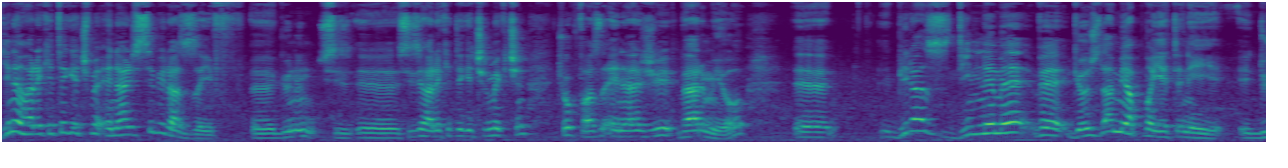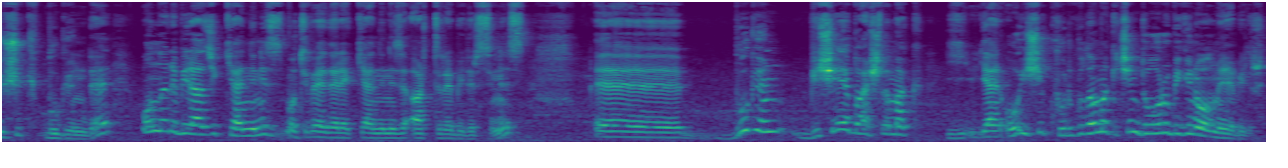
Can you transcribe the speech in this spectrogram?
yine harekete geçme enerjisi biraz zayıf. Ee, günün siz, e, sizi harekete geçirmek için çok fazla enerji vermiyor. Ee, biraz dinleme ve gözlem yapma yeteneği e, düşük bugün de. Onları birazcık kendiniz motive ederek kendinizi arttırabilirsiniz. Ee, bugün bir şeye başlamak, yani o işi kurgulamak için doğru bir gün olmayabilir.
